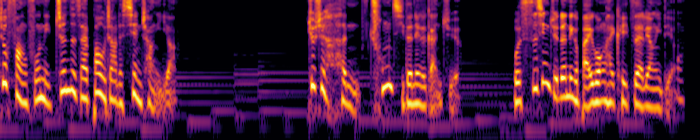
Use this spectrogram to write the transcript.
就仿佛你真的在爆炸的现场一样，就是很冲击的那个感觉。我私心觉得那个白光还可以再亮一点哦。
